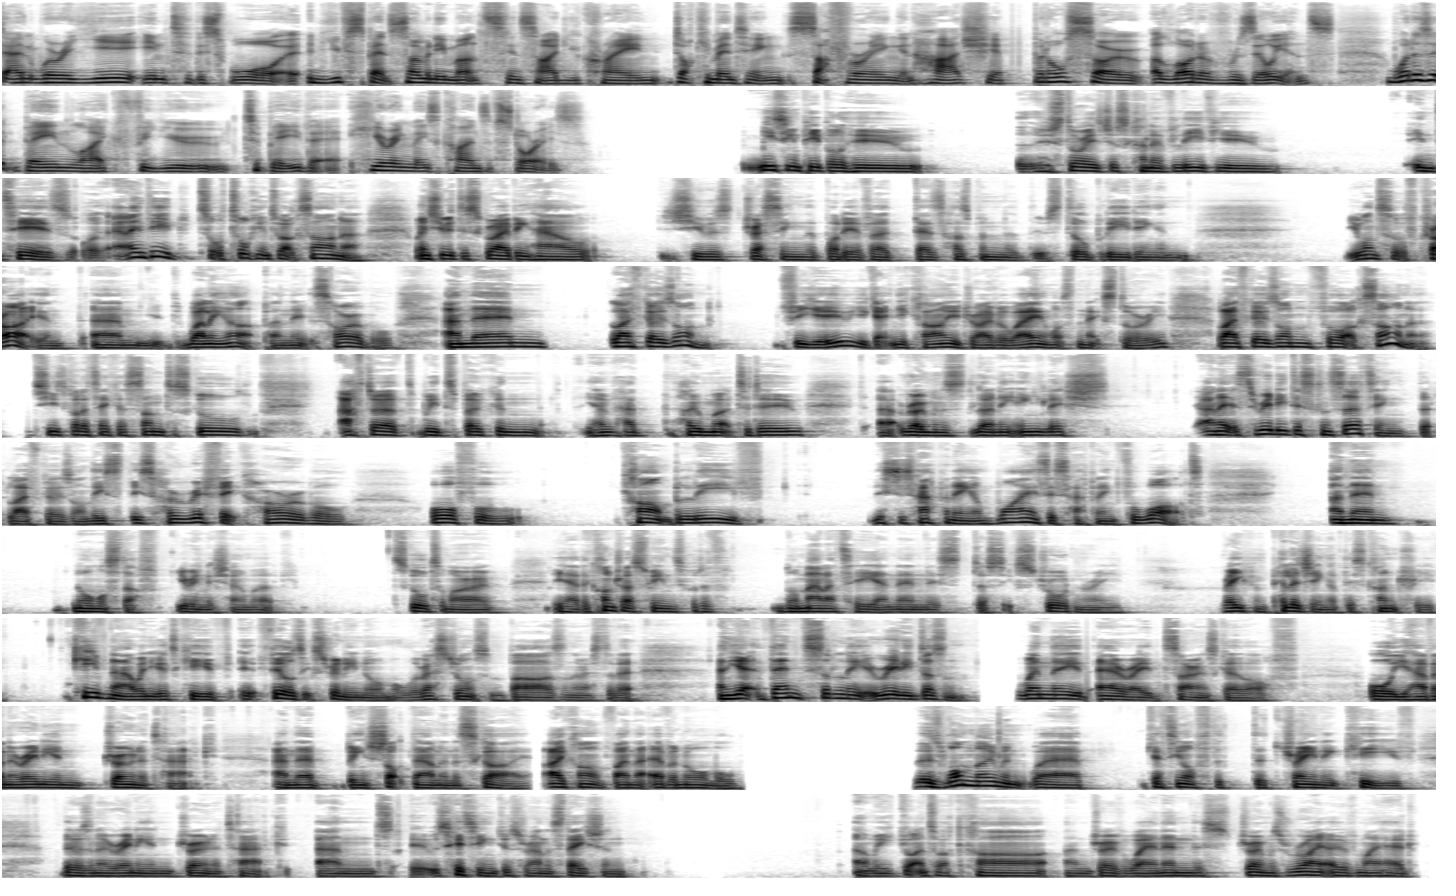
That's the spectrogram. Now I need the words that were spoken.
Dan, we're a year into this war, and you've spent so many months inside Ukraine documenting suffering and hardship, but also a lot of resilience. What has it been like for you to be there, hearing these kinds of stories? Meeting people who whose stories just kind of leave you in tears. And indeed, sort of talking to Oksana when she was describing how she was dressing the body of her dead husband who was still bleeding and you want to sort of cry and um, welling up, and it's horrible. And then life goes on for you. You get in your car, you drive away, and what's the next story? Life goes on for Oksana. She's got to take her son to school. After we'd spoken, you know, had homework to do. Uh, Roman's learning English, and it's really disconcerting that life goes on. These these horrific, horrible, awful. Can't believe this is happening, and why is this happening? For what? And then normal stuff, your English homework, school tomorrow. Yeah, the contrast between sort of normality and then this just extraordinary rape and pillaging of this country. Kiev now, when you go to Kiev, it feels extremely normal, the restaurants and bars and the rest of it. And yet then suddenly it really doesn't. When the air raid sirens go off, or you have an Iranian drone attack and they're being shot down in the sky, I can't find that ever normal. There's one moment where getting off the, the train in Kiev, there was an Iranian drone attack and it was hitting just around the station. And we got into a car and drove away. And then this drone was right over my head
